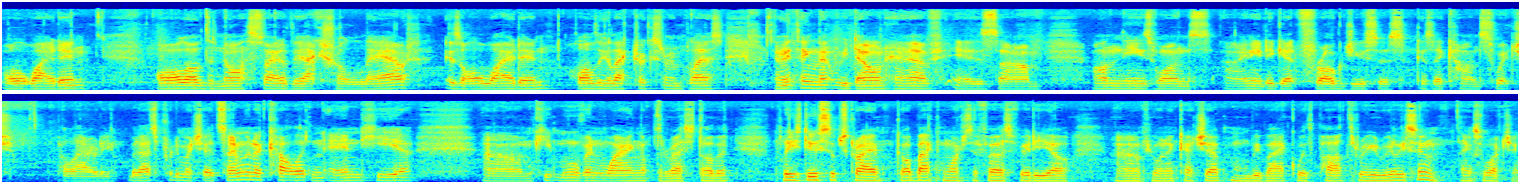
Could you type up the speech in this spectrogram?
all wired in. All of the north side of the actual layout is all wired in. All the electrics are in place. Anything that we don't have is um, on these ones. I need to get frog juicers because they can't switch polarity. But that's pretty much it. So I'm going to call it an end here. Um, keep moving, wiring up the rest of it. Please do subscribe. Go back and watch the first video uh, if you want to catch up. And we'll be back with part three really soon. Thanks for watching.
